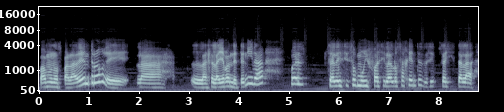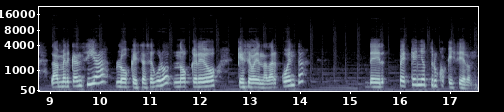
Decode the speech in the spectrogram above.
vámonos para adentro, eh, la, la- se la llevan detenida, pues se les hizo muy fácil a los agentes decir, pues ahí está la, la mercancía, lo que se aseguró, no creo que se vayan a dar cuenta del pequeño truco que hicieron.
